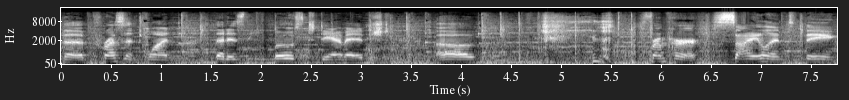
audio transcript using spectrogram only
the present one that is the most damaged uh, from her silent thing.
